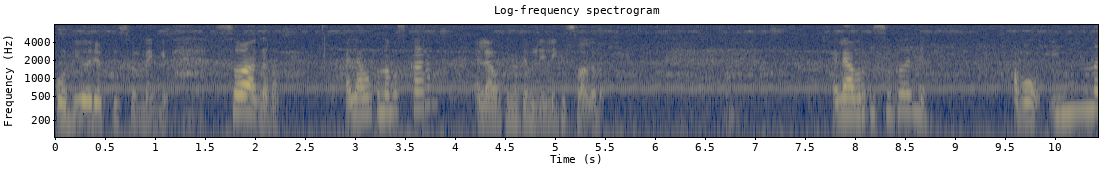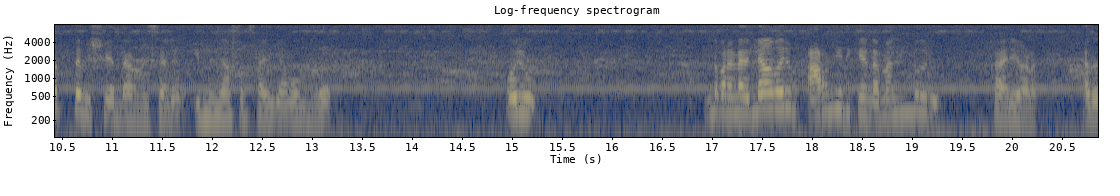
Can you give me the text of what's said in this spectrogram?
പുതിയൊരു എപ്പിസോഡിലേക്ക് സ്വാഗതം എല്ലാവർക്കും നമസ്കാരം. എല്ലാവർക്കും ഇന്നത്തെ വീഡിയോയിലേക്ക് സ്വാഗതം. എല്ലാവർക്കും സുഖമല്ലേ? അപ്പോൾ ഇന്നത്തെ വിഷയം എന്താണെന്ന് വെച്ചാൽ ഇന്ന് ഞാൻ സംസാരിക്കാൻ പോകുന്നത് ഒരു എന്താ പറയണ്ട എല്ലാവരും അറിഞ്ഞിരിക്കേണ്ട നല്ലൊരു കാര്യമാണ്. അത്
